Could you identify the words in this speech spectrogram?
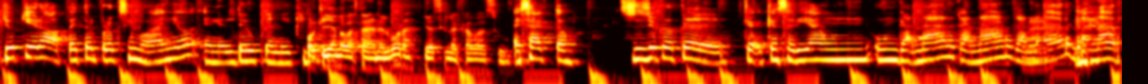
yo quiero a Peto el próximo año en el Deukenik. Porque ya no va a estar en el Bora, ya se le acaba su... Exacto. Entonces yo creo que, que, que sería un, un ganar, ganar, ganar, ganar,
